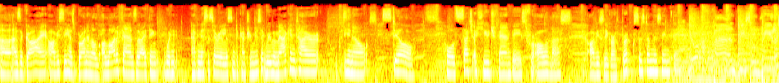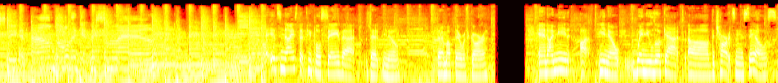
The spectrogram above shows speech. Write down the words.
as a guy, obviously has brought in a, a lot of fans that I think wouldn't have necessarily listened to country music. Reba McEntire, you know, still holds such a huge fan base for all of us. Obviously, Garth Brooks has done the same thing. You're a fine piece of real estate, and I'm gonna get me some land. It's nice that people say that that you know that I'm up there with Garth. And I mean, uh, you know, when you look at uh, the charts and the sales,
